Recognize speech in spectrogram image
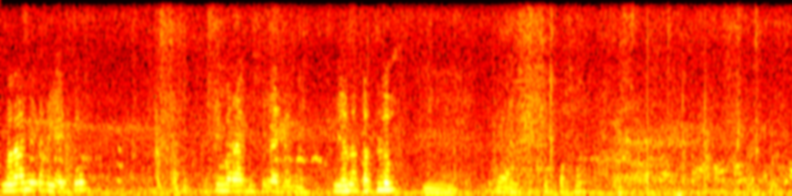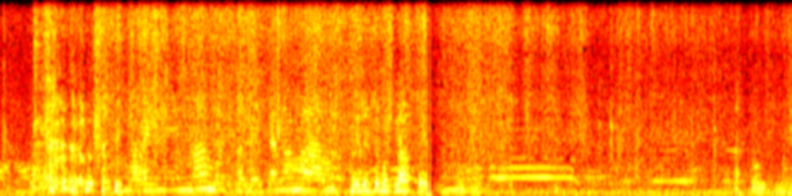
Marami na kaya ito? Kasi marami sila doon eh. Yan na tatlo. Hmm. Yan, ito pa ko. Maray na yun, mama. Sabay ka na, ma'am. Hindi na siya maglako. Tatlong kilo.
